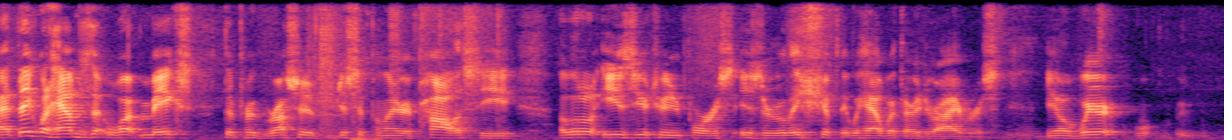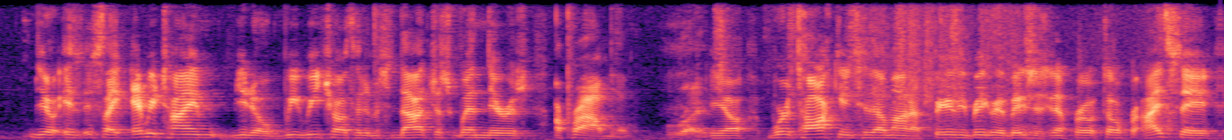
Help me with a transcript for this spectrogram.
I think what happens, that what makes the progressive disciplinary policy a little easier to enforce is the relationship that we have with our drivers. You know, we're, you know, it's, it's like every time you know we reach out to them, it's not just when there's a problem. Right. You know, we're talking to them on a fairly regular basis. You know, for, so for, I'd say,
